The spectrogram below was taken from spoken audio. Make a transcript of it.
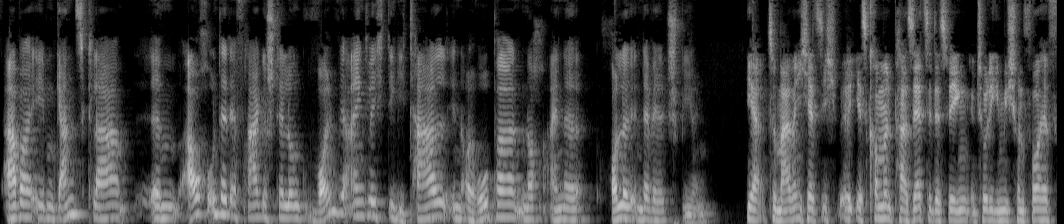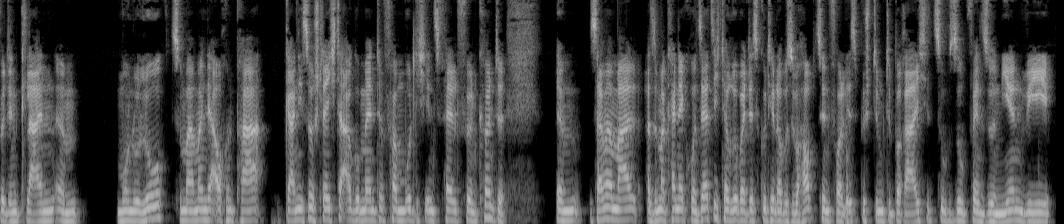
aber eben ganz klar ähm, auch unter der Fragestellung, wollen wir eigentlich digital in Europa noch eine Rolle in der Welt spielen? Ja, zumal wenn ich jetzt, ich, äh, jetzt kommen ein paar Sätze, deswegen entschuldige ich mich schon vorher für den kleinen ähm, Monolog, zumal man ja auch ein paar gar nicht so schlechte Argumente vermutlich ins Feld führen könnte. Ähm, sagen wir mal, also man kann ja grundsätzlich darüber diskutieren, ob es überhaupt sinnvoll ist, bestimmte Bereiche zu subventionieren, wie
